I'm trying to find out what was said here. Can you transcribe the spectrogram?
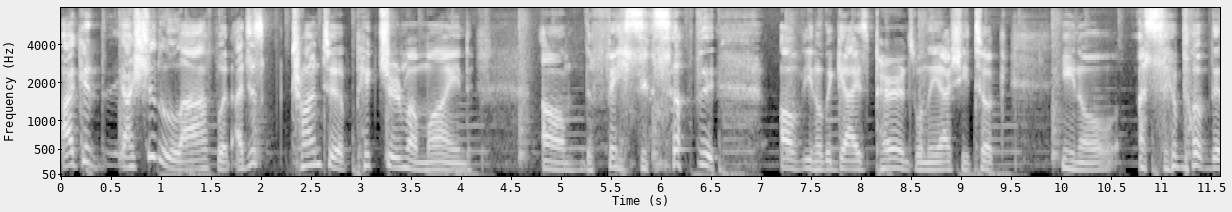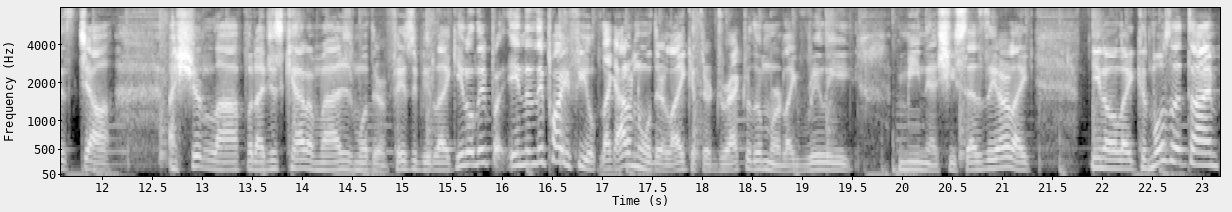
I could, I should laugh, but I just trying to picture in my mind um, the faces of the, of you know the guy's parents when they actually took, you know, a sip of this jaw. I should laugh, but I just can't imagine what their face would be like. You know, they and they probably feel like I don't know what they're like if they're direct with them or like really mean as she says they are. Like, you know, like because most of the time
